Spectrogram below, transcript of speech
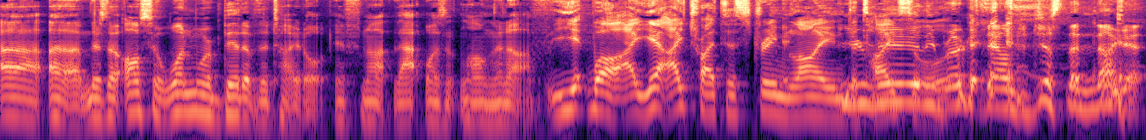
Uh, um, there's also one more bit of the title. If not, that wasn't long enough. Yeah. Well, I, yeah, I tried to streamline you the title. You really broke it down to just the nugget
